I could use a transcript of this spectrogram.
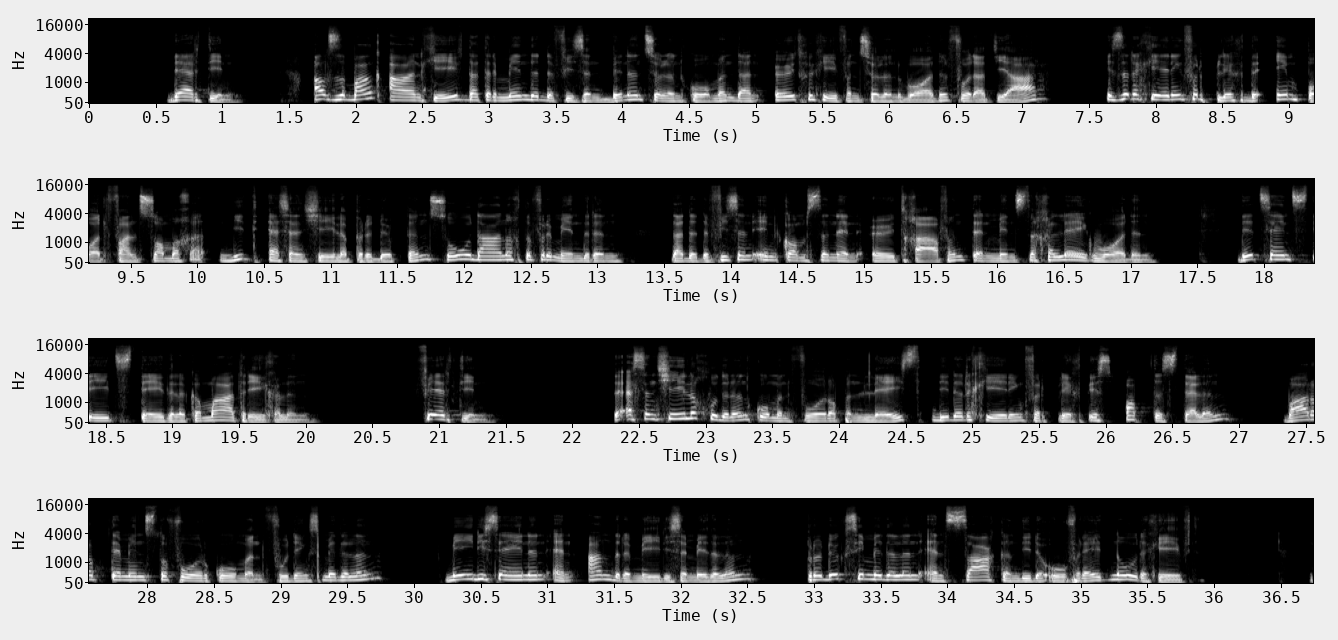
13. Als de bank aangeeft dat er minder deviezen binnen zullen komen dan uitgegeven zullen worden voor dat jaar, is de regering verplicht de import van sommige niet-essentiële producten zodanig te verminderen dat de deviezeninkomsten en uitgaven tenminste gelijk worden. Dit zijn steeds tijdelijke maatregelen. 14. De essentiële goederen komen voor op een lijst die de regering verplicht is op te stellen, waarop tenminste voorkomen voedingsmiddelen, medicijnen en andere medische middelen, productiemiddelen en zaken die de overheid nodig heeft.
